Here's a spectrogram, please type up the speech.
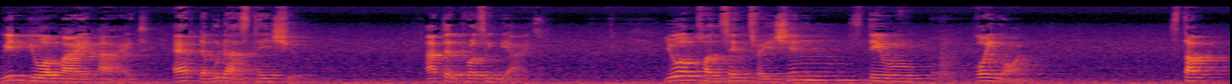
with your mind eyes at the Buddha statue, after closing the eyes. Your concentration still going on. Stop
